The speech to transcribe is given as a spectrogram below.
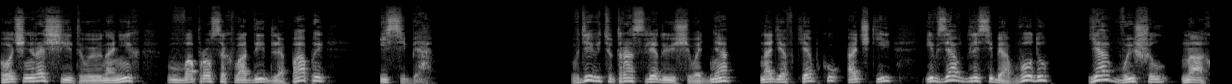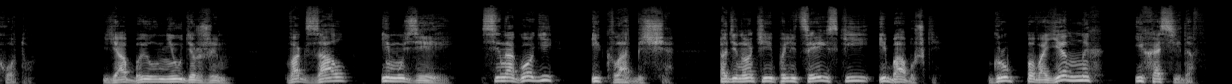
Очень рассчитываю на них в вопросах воды для папы и себя. В девять утра следующего дня, надев кепку, очки и взяв для себя воду, я вышел на охоту. Я был неудержим. Вокзал и музеи, синагоги и кладбища, одинокие полицейские и бабушки, группа военных и хасидов.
